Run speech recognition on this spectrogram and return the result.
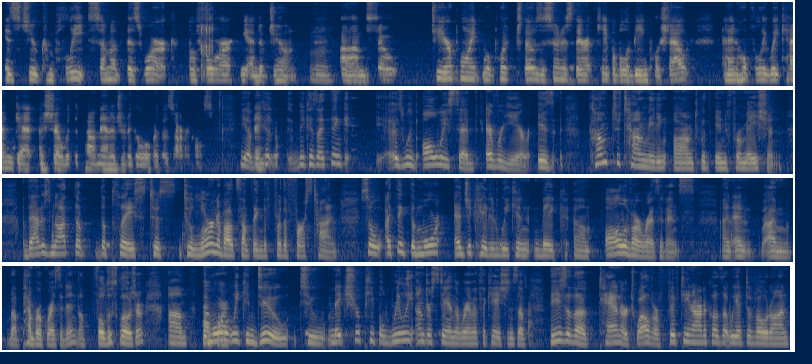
is to complete some of this work before the end of June. Mm. Um, so, to your point, we'll push those as soon as they're capable of being pushed out, and hopefully, we can get a show with the town manager to go over those articles. Yeah, Thank because because I think, as we've always said every year, is come to town meeting armed with information. That is not the the place to to learn about something for the first time. So I think the more educated we can make um, all of our residents. And, and I'm a Pembroke resident, full disclosure. Um, the Of more course. we can do to make sure people really understand the ramifications of these are the 10 or 12 or 15 articles that we have to vote on.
